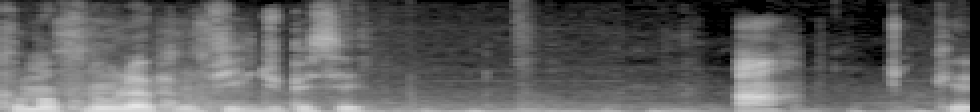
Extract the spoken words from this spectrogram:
Commente-nous la config du PC. Hein Ok.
